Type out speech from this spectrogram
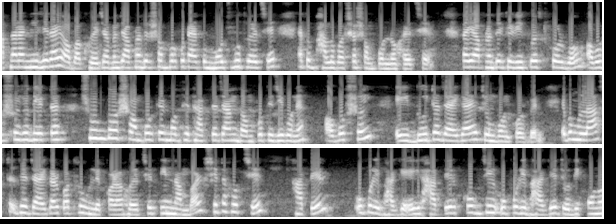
আপনারা নিজেরাই অবাক হয়ে যাবেন যে আপনাদের সম্পর্কটা এত মজবুত হয়েছে, এত ভালোবাসা সম্পন্ন হয়েছে। তাই আপনাদেরকে রিকোয়েস্ট করব, অবশ্যই যদি একটা সুন্দর সম্পর্কের মধ্যে থাকতে চান দম্পতি জীবনে, অবশ্যই এই দুইটা জায়গায় চুম্বন করবেন। এবং লাস্ট যে জায়গার কথা উল্লেখ করা হয়েছে, তিন নাম্বার, সেটা হচ্ছে হাতের উপরিভাগে। এই হাতের কবজির উপরিভাগে যদি কোনো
